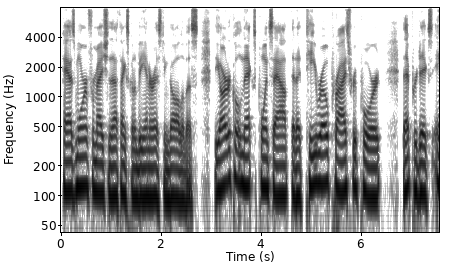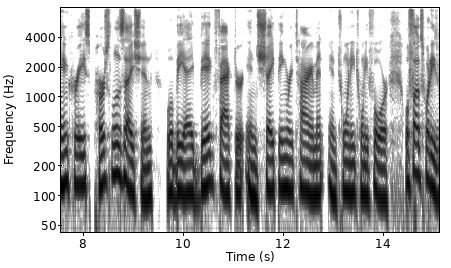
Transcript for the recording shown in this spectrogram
has more information that I think is going to be interesting to all of us. The article next points out that a T. Rowe Price report that predicts increased personalization will be a big factor in shaping retirement in 2024. Well, folks, what he's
